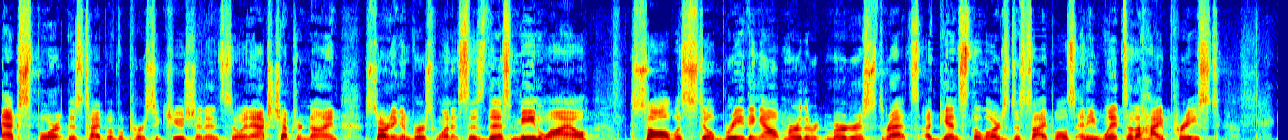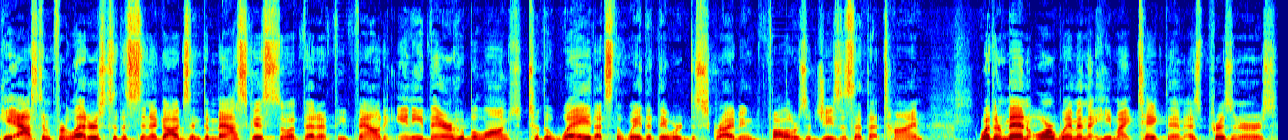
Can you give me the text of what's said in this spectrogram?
export this type of a persecution. And so in Acts chapter 9, starting in verse 1, it says this Meanwhile, Saul was still breathing out murder, murderous threats against the Lord's disciples, and he went to the high priest. He asked him for letters to the synagogues in Damascus, so if, that if he found any there who belonged to the way, that's the way that they were describing followers of Jesus at that time, whether men or women, that he might take them as prisoners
